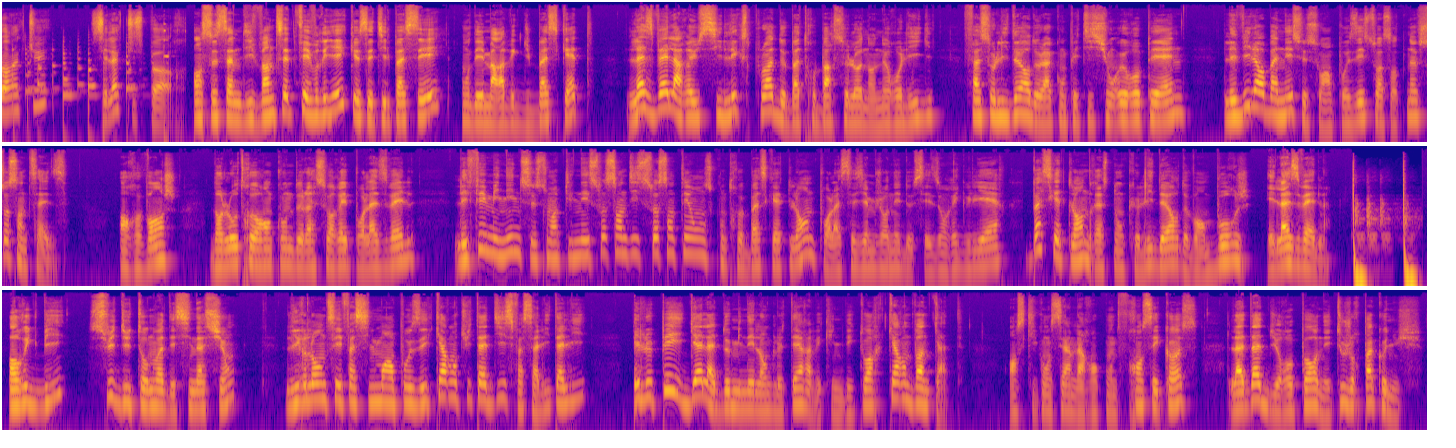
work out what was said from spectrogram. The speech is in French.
Sport Actu, c'est l'actu sport. En ce samedi 27 février, que s'est-il passé? On démarre avec du basket. L'Asvel a réussi l'exploit de battre Barcelone en Euroleague. Face au leader de la compétition européenne, les Villeurbanais se sont imposés 69-76. En revanche, dans l'autre rencontre de la soirée pour l'Asvel, les féminines se sont inclinées 70-71 contre Basketland pour la 16e journée de saison régulière. Basketland reste donc leader devant Bourges et l'Asvel. En rugby, suite du tournoi des Six Nations, l'Irlande s'est facilement imposée 48 à 10 face à l'Italie et le Pays Galles a dominé l'Angleterre avec une victoire 40-24. En ce qui concerne la rencontre France-Écosse, la date du report n'est toujours pas connue.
